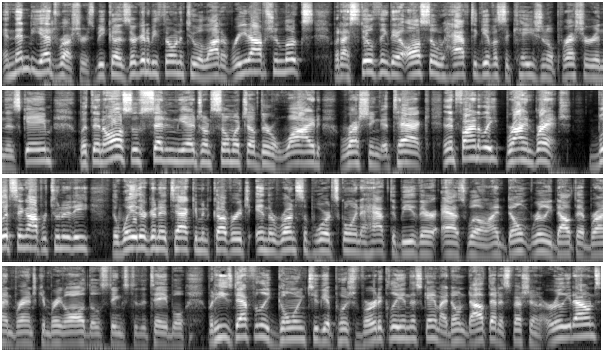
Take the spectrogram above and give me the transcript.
and then the edge rushers, because they're going to be thrown into a lot of read option looks, but I still think they also have to give us occasional pressure in this game, but then also setting the edge on so much of their wide rushing attack. And then finally, Brian Branch blitzing opportunity, the way they're going to attack him in coverage, and the run support's going to have to be there as well. I don't really doubt that Brian Branch can bring all those things to the table, but he's definitely going to get pushed vertically in this game. I don't doubt that, especially on early downs.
